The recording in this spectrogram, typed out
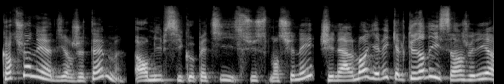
Quand tu en es à dire je t'aime, hormis psychopathie sus mentionnée, généralement il y avait quelques indices. Hein, je veux dire,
